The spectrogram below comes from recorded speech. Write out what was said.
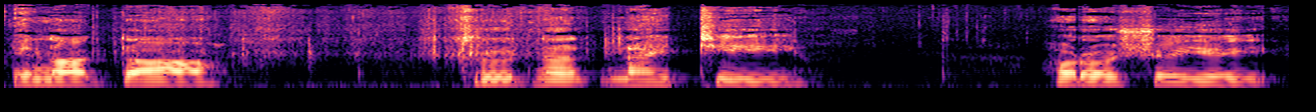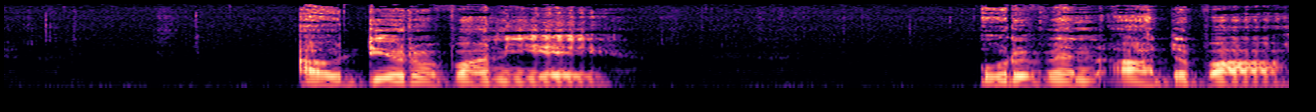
Иногда трудно найти хорошие аудирование уровень А2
